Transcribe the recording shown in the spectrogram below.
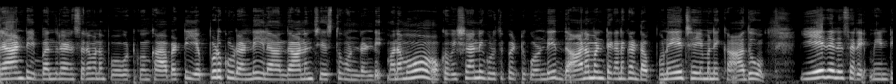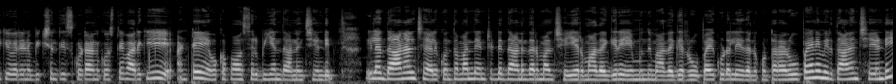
ఎలాంటి ఇబ్బందులైనా సరే మనం పోగొట్టుకోం. కాబట్టి ఎప్పుడు కూడా ఇలా దానం చేస్తూ ఉండండి. మనము ఒక విషయాన్ని గుర్తుపెట్టుకోండి. దానం అంటే కనుక డబ్బునే చేయమని కాదు. ఏదైనా సరే మీ ఇంటికి ఎవరైనా భిక్షను తీసుకోవడానికి వస్తే వారికి అంటే ఒక పాసరు బియ్యం దానం చేయండి. ఇలా దానాలు చేయాలి. కొంతమంది ఏంటంటే దాన ధర్మాలు చేయరు. మా దగ్గర ఏముంది? మా దగ్గర రూపాయి కూడా లేదనుకుంటారు. ఆ రూపాయిని మీరు దానం చేయండి.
